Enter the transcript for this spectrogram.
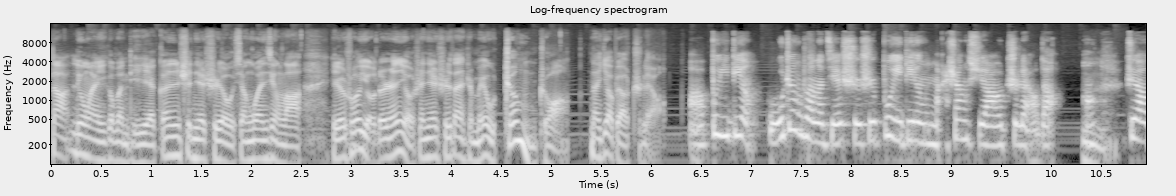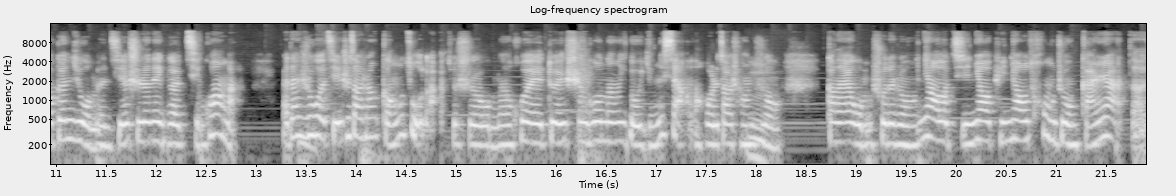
那另外一个问题也跟肾结石有相关性了，也就是说，有的人有肾结石，但是没有症状，那要不要治疗？啊、不一定，无症状的结石是不一定马上需要治疗的。啊嗯这要根据我们结石的那个情况嘛。啊，但是如果结石造成梗阻了，就是我们会对肾功能有影响了，或者造成这种、刚才我们说的这种尿急、尿频、尿痛这种感染的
